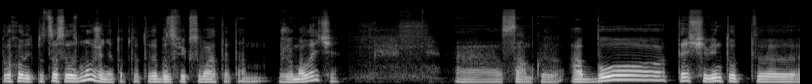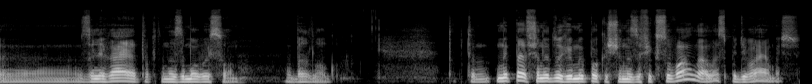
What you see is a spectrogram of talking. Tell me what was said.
проходить процес розмноження, тобто треба зафіксувати там вже малечі. Е, самкою, або те, що він тут е, залягає тобто, на зимовий сон у берлогу. Тобто, не перше, не друге ми поки що не зафіксували, але сподіваємось,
